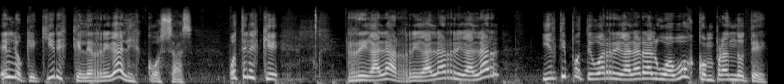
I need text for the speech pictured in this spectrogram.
Él lo que quiere es que le regales cosas. Vos tenés que regalar, regalar, regalar, y el tipo te va a regalar algo a vos comprándote.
